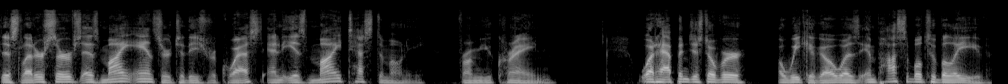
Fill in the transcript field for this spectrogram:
This letter serves as my answer to these requests and is my testimony from Ukraine. What happened just over a week ago was impossible to believe.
